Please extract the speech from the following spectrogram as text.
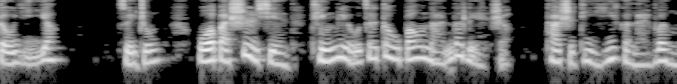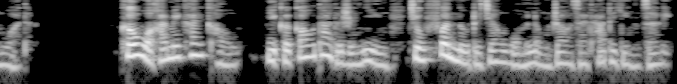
都一样。最终，我把视线停留在豆包男的脸上，他是第一个来问我的。可我还没开口，一个高大的人影就愤怒地将我们笼罩在他的影子里。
